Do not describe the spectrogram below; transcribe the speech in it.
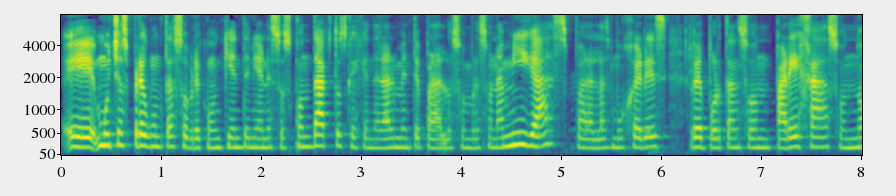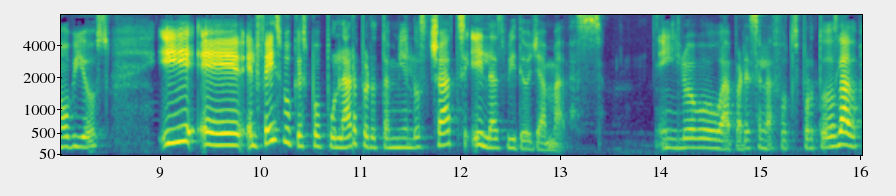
eh, muchas preguntas sobre con quién tenían esos contactos, que generalmente para los hombres son amigas, para las mujeres reportan son parejas, son novios. Y eh, el Facebook es popular, pero también los chats y las videollamadas y luego aparecen las fotos por todos lados.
